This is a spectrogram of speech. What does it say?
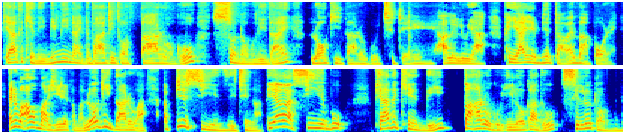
ဘုရားသခင်သည်မိမိ၌တပါးတည်းသောသားတော်ကိုစွန့်တော်မူသည့်တိုင်လောကီသားတော်ကိုချစ်တယ်ဟာလေလုယာဘုရားရဲ့မြတ်တာအဲ့မှာပေါ်တယ်အဲ့ဒီမှာအောက်မှာရေးတဲ့အခါမှာလောကီသားတော်ဟာအပြစ်စီရင်စေခြင်းကဘုရားကစီရင်ဖို့ဘုရားသခင်သည်သားတော်ကိုဤလောကသို့ဆီလွတ်တော်မူမ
